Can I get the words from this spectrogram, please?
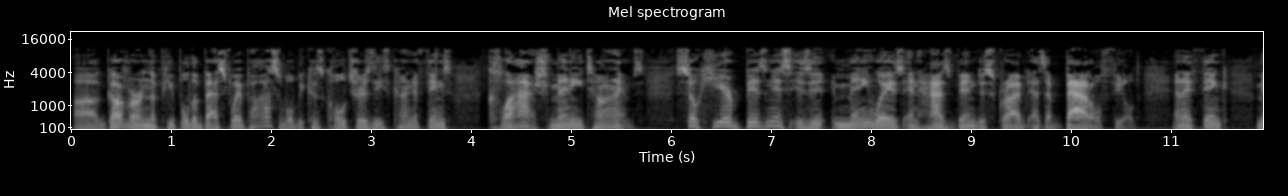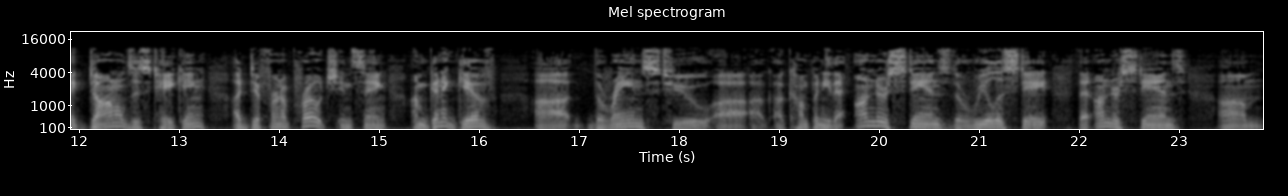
uh, govern the people the best way possible because culture is these kind of things clash many times. So here, business is in many ways and has been described as a battlefield. And I think McDonald's is taking a different approach in saying, I'm going to give uh, the reins to uh, a, a company that understands the real estate, that understands um,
